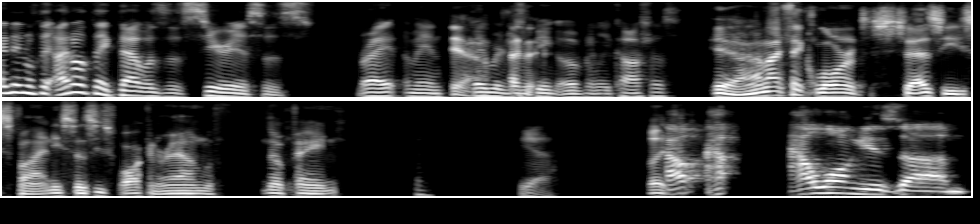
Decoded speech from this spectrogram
i didn't think i don't think that was as serious as right i mean Yeah, they were just thi- being overly cautious Yeah, and I think Lawrence says he's fine. He says he's walking around with no pain. yeah But how how how long is um?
